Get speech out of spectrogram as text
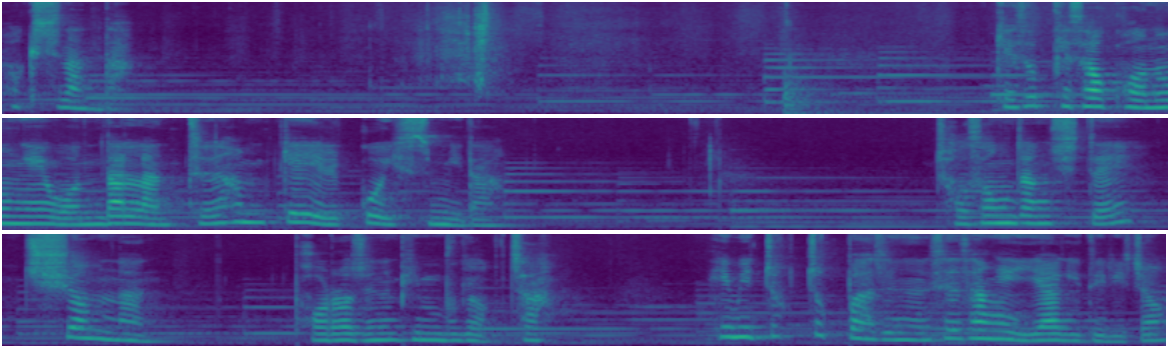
확신한다. 계속해서 권홍의 원달란트 함께 읽고 있습니다. 저성장 시대, 취업난, 벌어지는 빈부격차, 힘이 쭉쭉 빠지는 세상의 이야기들이죠.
